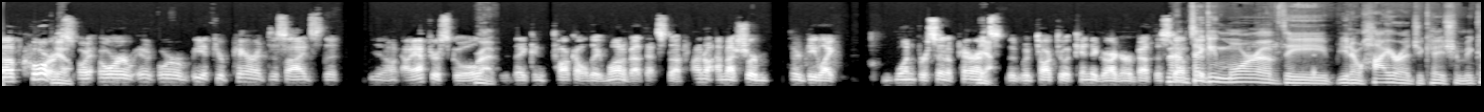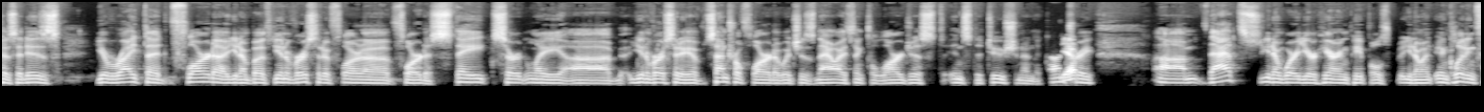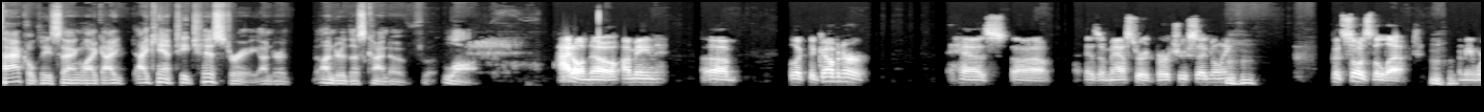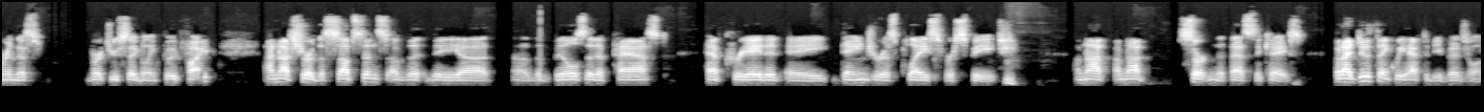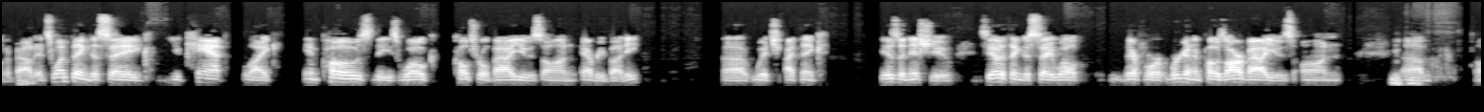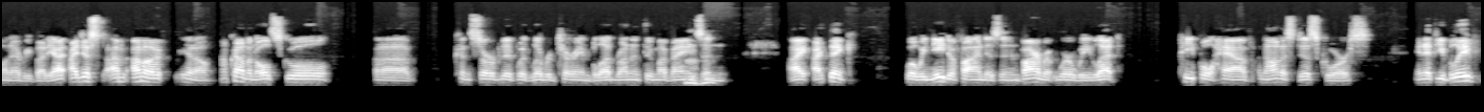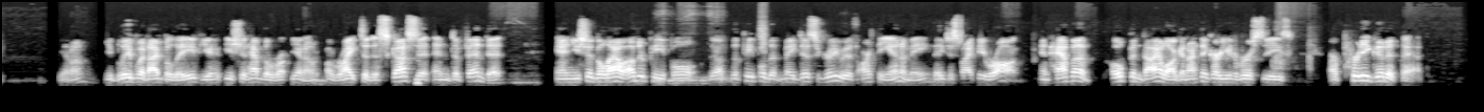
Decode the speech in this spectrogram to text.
of course yeah. or, or or if your parent decides that you know after school right. they can talk all they want about that stuff I don't, i'm not sure there'd be like one percent of parents yeah. that would talk to a kindergartner about this but stuff. I'm thinking more of the you know higher education because it is. You're right that Florida, you know, both University of Florida, Florida State, certainly uh, University of Central Florida, which is now I think the largest institution in the country. Yep. Um, that's you know where you're hearing people, you know, including faculty saying like, I I can't teach history under under this kind of law. I don't know. I mean, uh, look, the governor has uh, is a master at virtue signaling, mm-hmm. but so is the left. Mm-hmm. I mean, we're in this virtue signaling food fight. I'm not sure the substance of the the uh, uh, the bills that have passed have created a dangerous place for speech. Mm-hmm. I'm not I'm not certain that that's the case, but I do think we have to be vigilant about it. It's one thing to say you can't like impose these woke cultural values on everybody, uh, which I think is an issue. It's the other thing to say, well, therefore we're going to impose our values on mm-hmm. um, on everybody. I, I, just I'm I'm a you know I'm kind of an old school uh, conservative with libertarian blood running through my veins, mm-hmm. and I, I think what we need to find is an environment where we let people have an honest discourse. And if you believe, you know, you believe what I believe, you, you should have the, you know, a right to discuss it and defend it. And you should allow other people, the, the people that may disagree with aren't the enemy. They just might be wrong and have a open dialogue. And I think our universities are pretty good at that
